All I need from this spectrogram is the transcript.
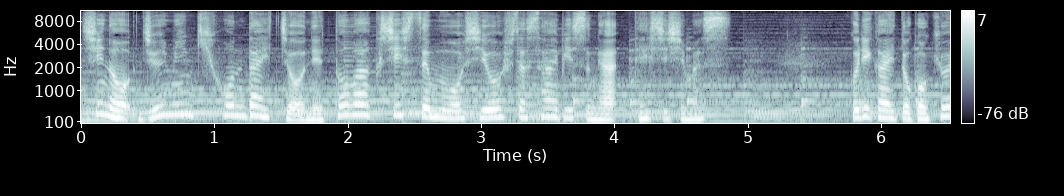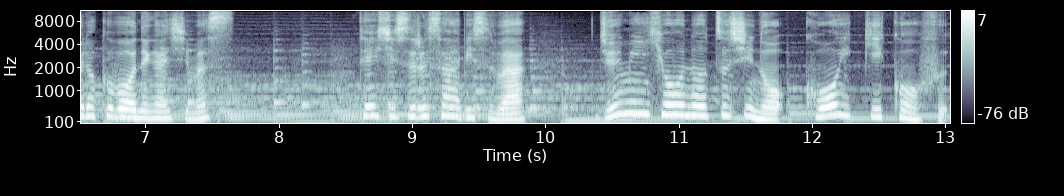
市の住民基本台帳ネットワークシステムを使用したサービスが停止します。ご理解とご協力をお願いします。停止するサービスは住民票の写しの広域交付。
